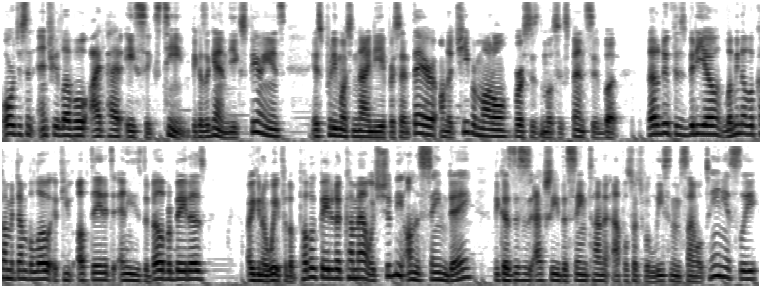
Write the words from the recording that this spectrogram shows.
or just an entry level iPad A16. Because again, the experience is pretty much 98% there on the cheaper model versus the most expensive. But that'll do for this video. Let me know in the comment down below if you've updated to any of these developer betas. Are you going to wait for the public beta to come out, which should be on the same day, because this is actually the same time that Apple starts releasing them simultaneously?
